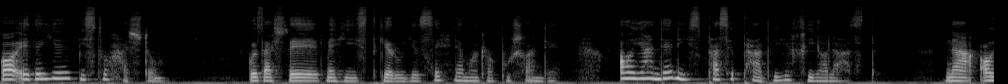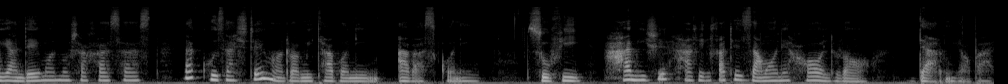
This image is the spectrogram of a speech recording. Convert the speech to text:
قاعده 28 گذشته مهیست که روی ذهنمان را پوشانده. آینده نیست پس پرده خیال است. نه آیندهمان مشخص است نه گذشتهمان را می توانیم عوض کنیم. صوفی همیشه حقیقت زمان حال را در میابد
